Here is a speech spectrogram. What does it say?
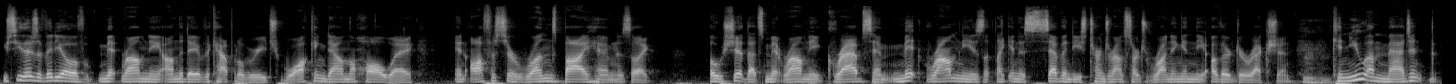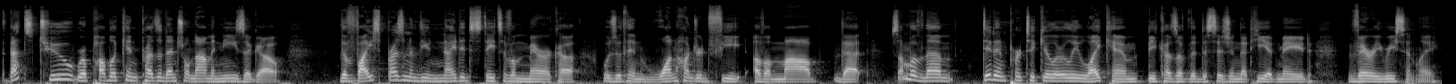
you see there's a video of mitt romney on the day of the capitol breach walking down the hallway an officer runs by him and is like oh shit, that's Mitt Romney, grabs him. Mitt Romney is like in his 70s, turns around, starts running in the other direction. Mm-hmm. Can you imagine? That's two Republican presidential nominees ago. The vice president of the United States of America was within 100 feet of a mob that some of them didn't particularly like him because of the decision that he had made very recently.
